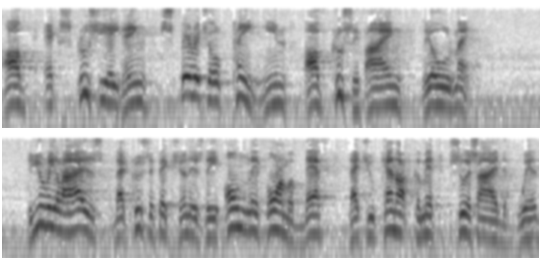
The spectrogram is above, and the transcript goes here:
of excruciating spiritual pain of crucifying the old man. Do you realize that crucifixion is the only form of death that you cannot commit suicide with?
